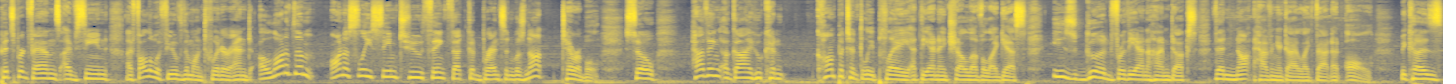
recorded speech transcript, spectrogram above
Pittsburgh fans, I've seen, I follow a few of them on Twitter, and a lot of them honestly seem to think that Gudbranson was not terrible. So, having a guy who can competently play at the NHL level, I guess, is good for the Anaheim Ducks than not having a guy like that at all. Because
